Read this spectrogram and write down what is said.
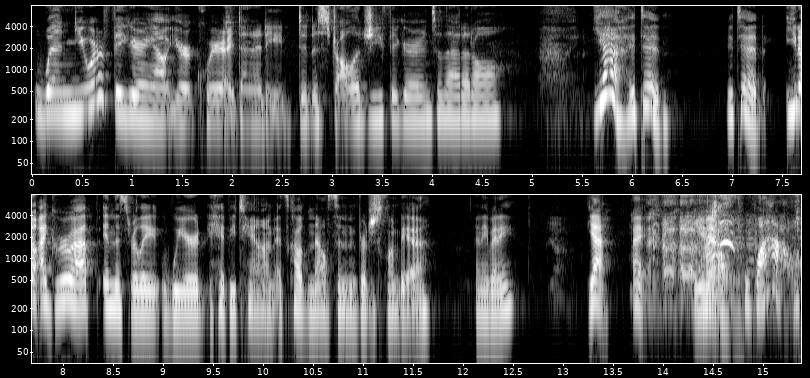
when you were figuring out your queer identity, did astrology figure into that at all? Yeah, it did. It did. You know, I grew up in this really weird hippie town. It's called Nelson, British Columbia. Anybody? Yeah. Yeah. Hey, you know. Wow.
